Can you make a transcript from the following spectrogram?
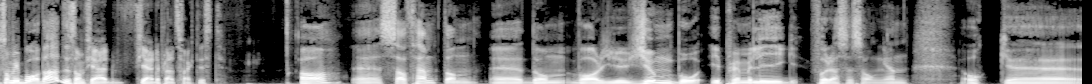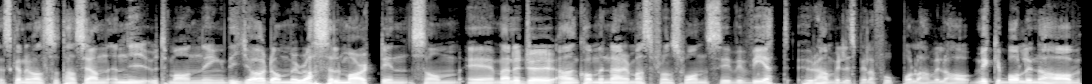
som vi båda hade som fjärde, fjärdeplats faktiskt. Ja, eh, Southampton, eh, de var ju jumbo i Premier League förra säsongen och eh, ska nu alltså ta sig an en ny utmaning. Det gör de med Russell Martin som är manager, han kommer närmast från Swansea, vi vet hur han ville spela fotboll och han ville ha mycket bollinnehav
